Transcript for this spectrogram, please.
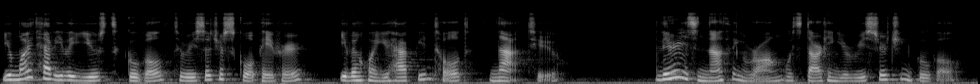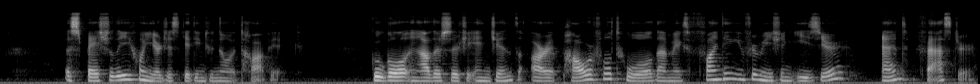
You might have even used Google to research your school paper, even when you have been told not to. There is nothing wrong with starting your research in Google especially when you're just getting to know a topic. Google and other search engines are a powerful tool that makes finding information easier and faster.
